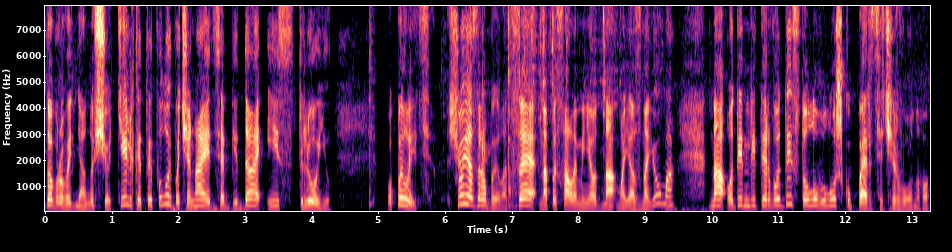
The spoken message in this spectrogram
Доброго дня. Ну що, тільки тепло і починається біда із тльою. Попелиця. Що я зробила? Це написала мені одна моя знайома на один літр води столову ложку перця червоного.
